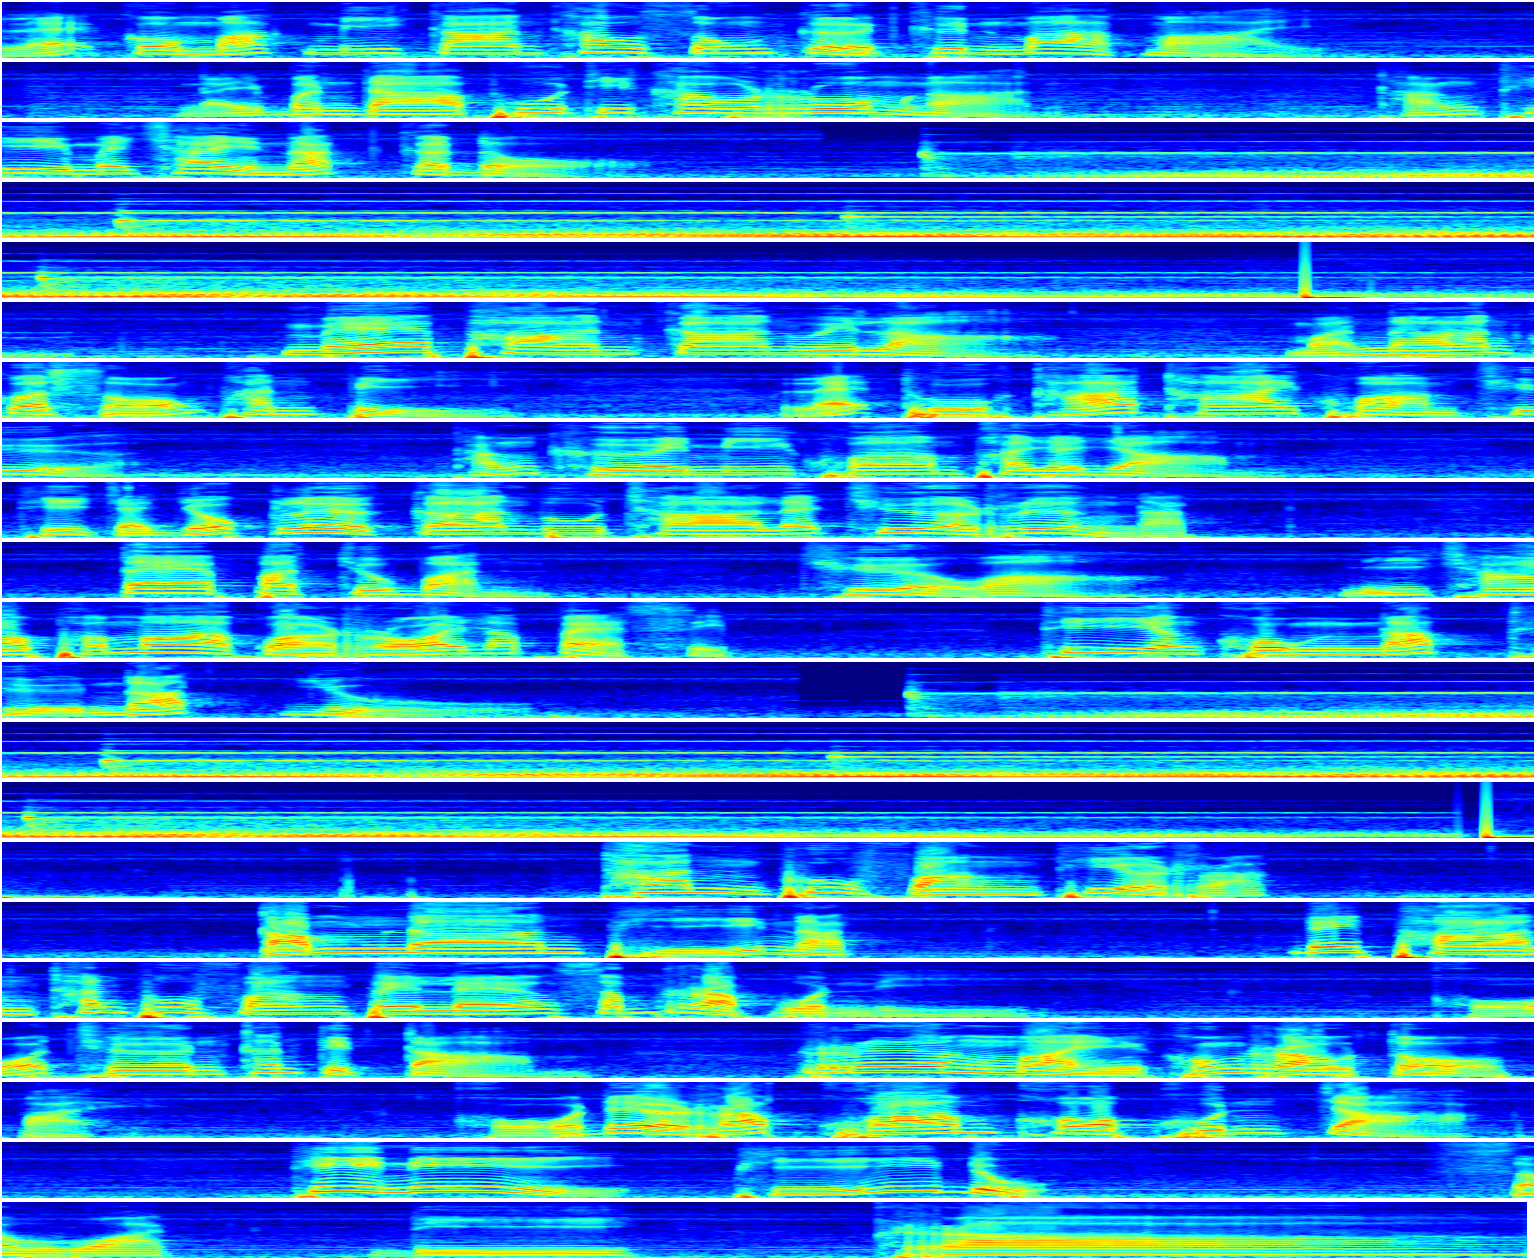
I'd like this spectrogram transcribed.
และก็มักมีการเข้าทรงเกิดขึ้นมากมาย ในบรรดาผู้ที่เข้าร่วมงาน ทั้งที่ไม่ใช่นัดกระโด แม้ผ่านการเวลามานานกว่าสองพันปี และถูกท้าทายความเชื่อ ทั้งเคยมีความพยายาม ที่จะยกเลิกการบูชาและเชื่อเรื่องนัดแต่ปัจจุบัน เชื่อว่ามีชาวพม่ากว่าร้อยละแปดสิบที่ยังคงนับถือนัดอยู่ ท่านผู้ฟังที่รัก ตำนานผีนัด ได้ผ่านท่านผู้ฟังไปแล้วสำหรับวันนี้ ขอเชิญท่านติดตาม เรื่องใหม่ของเราต่อไป ขอได้รับความขอบคุณจาก ที่นี่ผีดุ สวัสดีครับ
